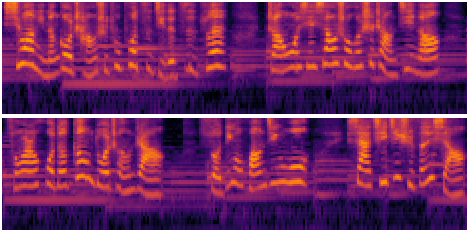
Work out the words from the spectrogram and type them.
希望你能够尝试突破自己的自尊，掌握些销售和市场技能，从而获得更多成长。锁定黄金屋，下期继续分享。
